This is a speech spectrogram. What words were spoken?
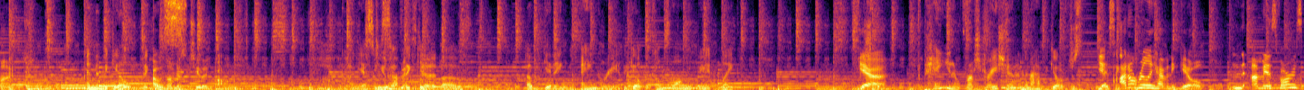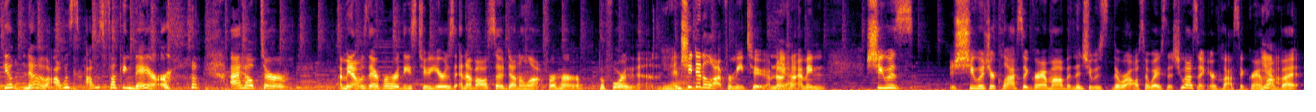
Much. and then the guilt. That I was almost too involved. Oh God, yes. So you have the extent. guilt of of getting angry, the guilt that comes along with being like Yeah, pain and frustration, and then I have the guilt of just yeah. I don't out. really have any guilt. I mean, as far as guilt, no. I was I was fucking there. I helped her. I mean, I was there for her these two years, and I've also done a lot for her before then. Yeah. And she did a lot for me too. I'm not Yeah. trying. I mean, she was she was your classic grandma, but then she was. There were also ways that she wasn't your classic grandma, Yeah. but.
